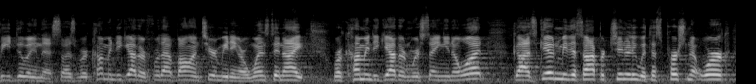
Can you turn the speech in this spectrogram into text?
be doing this. So as we're coming together for that volunteer meeting or Wednesday night, we're coming together and we're saying, you know what? God's given me this opportunity with this person at work.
